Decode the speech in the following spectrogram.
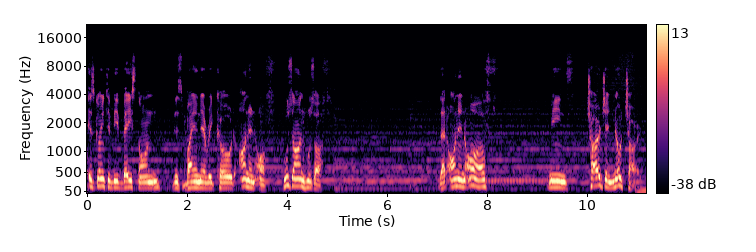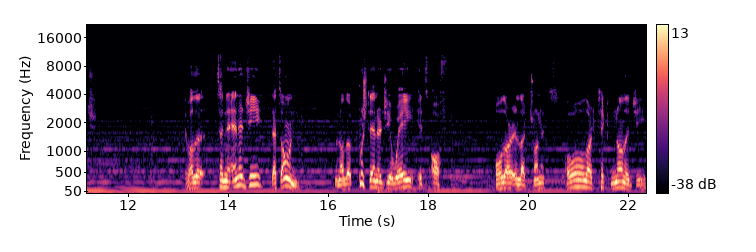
is going to be based on this binary code on and off, who's on, who's off. That on and off means charge and no charge. If Allah send the energy that's on, when Allah push the energy away it's off. All our electronics, all our technology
